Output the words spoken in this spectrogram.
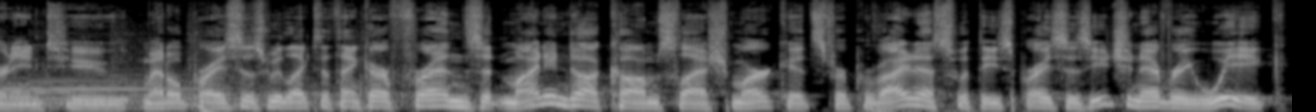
Turning to metal prices, we'd like to thank our friends at mining.com slash markets for providing us with these prices each and every week.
